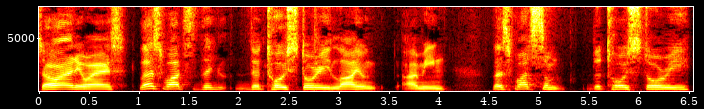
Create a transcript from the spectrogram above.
So, anyways, let's watch the the Toy Story Lion. I mean, let's watch some the Toy Story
